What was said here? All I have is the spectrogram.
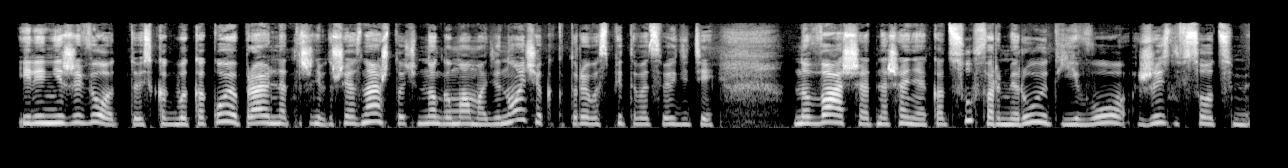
или не живет. То есть, как бы, какое правильное отношение. Потому что я знаю, что очень много мам-одиночек, которые воспитывают своих детей. Но ваше отношение к отцу формирует его жизнь в социуме.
